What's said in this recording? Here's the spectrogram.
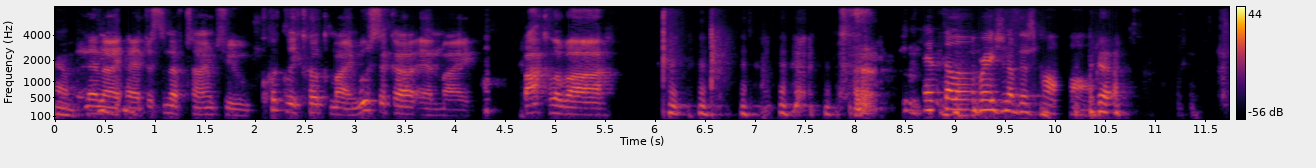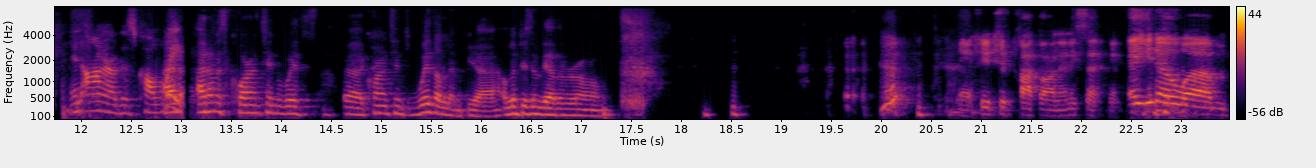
camp? and then I had just enough time to quickly cook my moussaka and my baklava. in celebration of this call, Yeah. in honor of this call. Wait, Adam, Adam is quarantined with uh, quarantined with Olympia. Olympia's in the other room. Yeah, she should pop on any second. Hey, you know, um,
